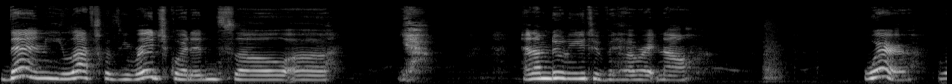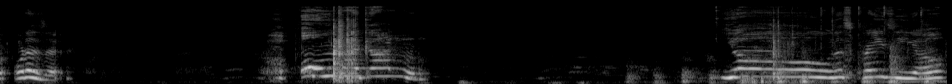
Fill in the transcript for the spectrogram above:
then he left because he rage quitted, so, uh, yeah. And I'm doing a YouTube video right now. Where? What is it? Oh my god! Yo, that's crazy, yo.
